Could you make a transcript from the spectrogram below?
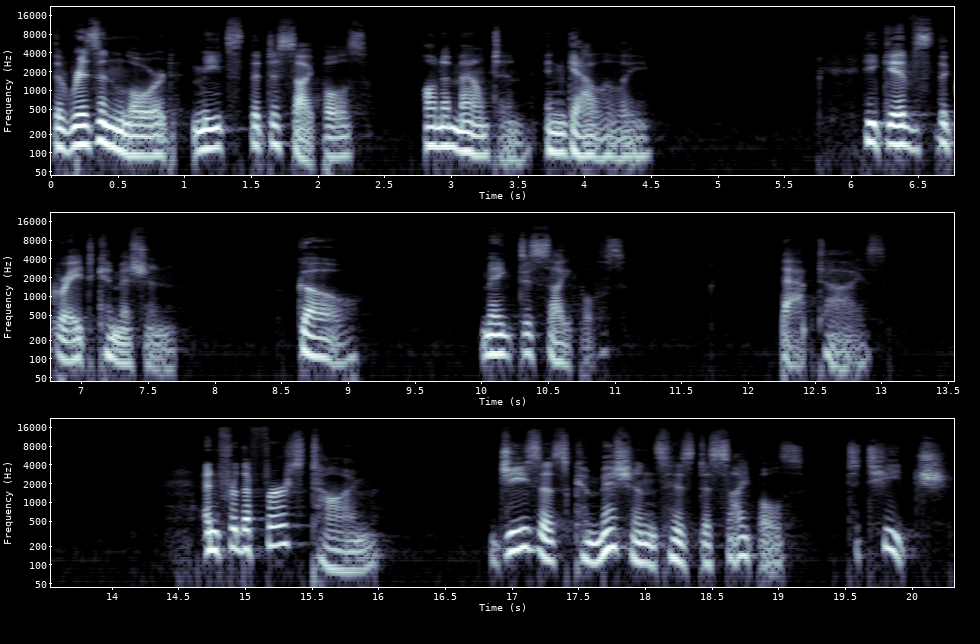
the risen Lord meets the disciples on a mountain in Galilee. He gives the Great Commission Go, make disciples, baptize. And for the first time, Jesus commissions his disciples to teach.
